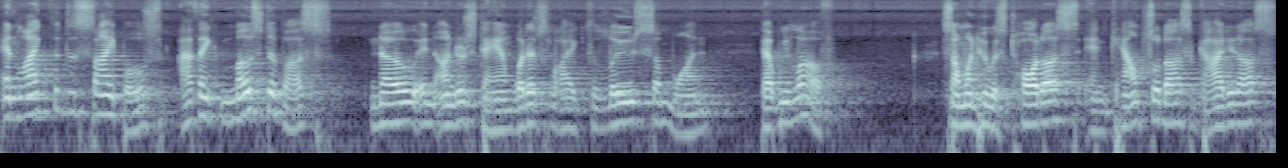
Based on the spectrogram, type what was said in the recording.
And like the disciples, I think most of us know and understand what it's like to lose someone that we love. Someone who has taught us and counseled us, guided us,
